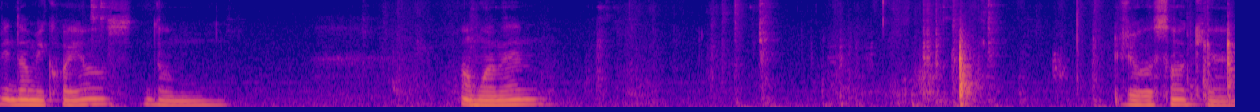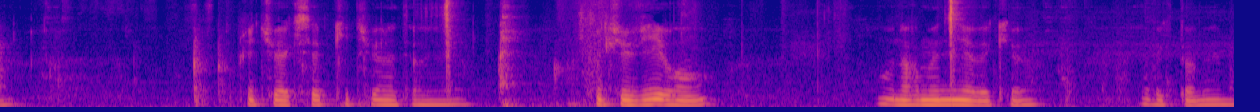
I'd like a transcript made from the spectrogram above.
Mais dans mes croyances, dans mon... en moi-même, je ressens que plus tu acceptes qui tu es à l'intérieur, plus tu vivres en, en harmonie avec, euh, avec toi-même.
